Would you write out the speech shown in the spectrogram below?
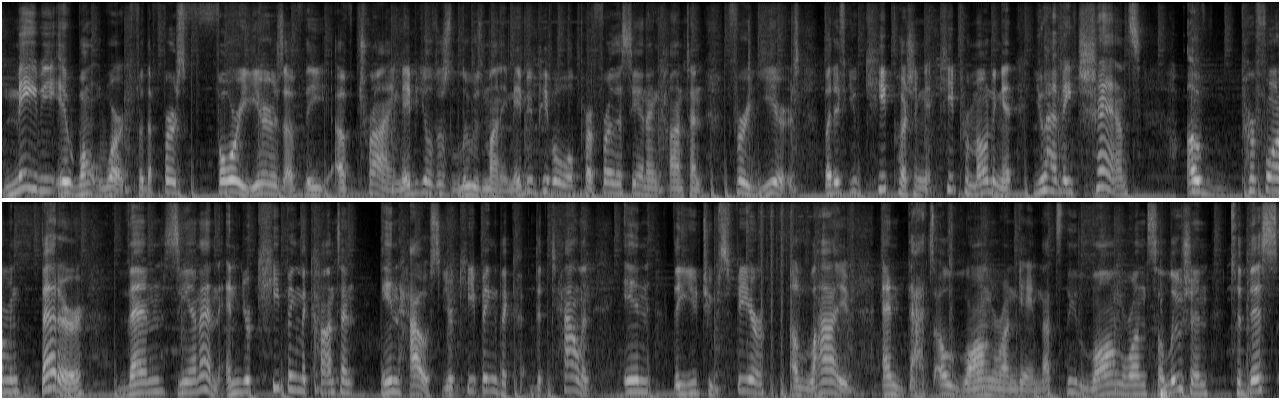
maybe it won't work for the first four years of the of trying. Maybe you'll just lose money. Maybe people will prefer the CNN content for years. But if you keep pushing it keep promoting it you have a chance of performing better than CNN and you're keeping the content in-house. You're keeping the, the talent in the YouTube sphere alive and that's a long run game. That's the long run solution to this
